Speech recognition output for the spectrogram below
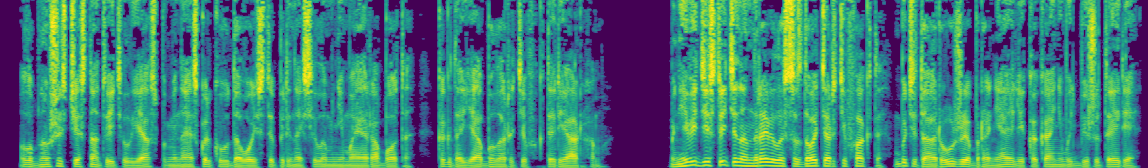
— улыбнувшись, честно ответил я, вспоминая, сколько удовольствия приносила мне моя работа, когда я был артефакториархом. Мне ведь действительно нравилось создавать артефакты, будь это оружие, броня или какая-нибудь бижутерия.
